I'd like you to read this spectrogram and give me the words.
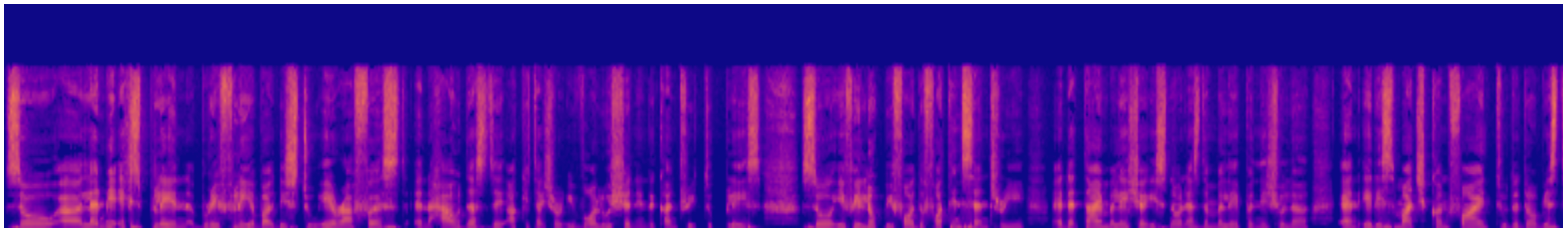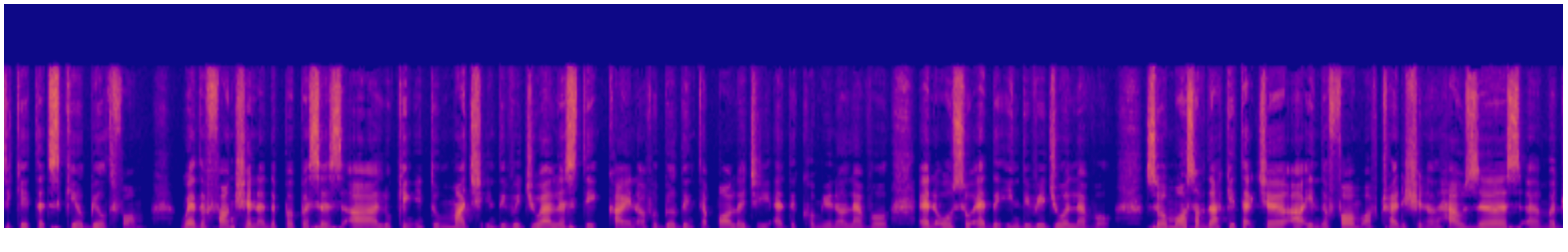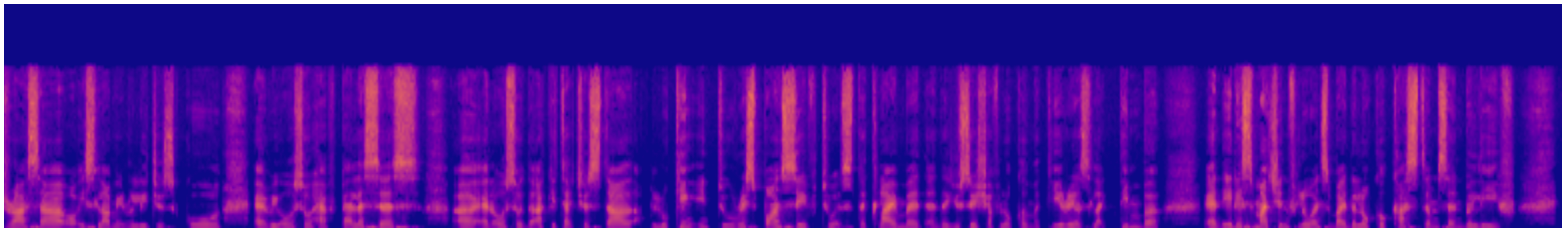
So uh, let me explain briefly about these two era first and how does the architectural evolution in the country took place. So if you look before the 14th century, at that time Malaysia is known as the Malay Peninsula, and it is much confined to the domesticated scale built form, where the function and the purposes are looking into much individualistic kind of a building typology at the communal level and also at the individual level. So most of the architecture are in the form of traditional houses, uh, madrasa or Islamic religious school, and we also have palaces, uh, and also the architecture style looking into responsive towards the climate and the usage of local materials materials like timber, and it is much influenced by the local customs and belief.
